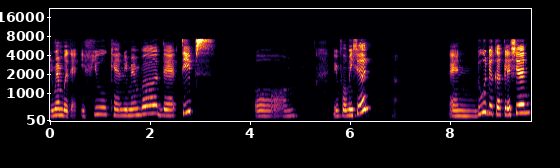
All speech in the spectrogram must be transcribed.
remember that. If you can remember that tips or information uh, and do the calculation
